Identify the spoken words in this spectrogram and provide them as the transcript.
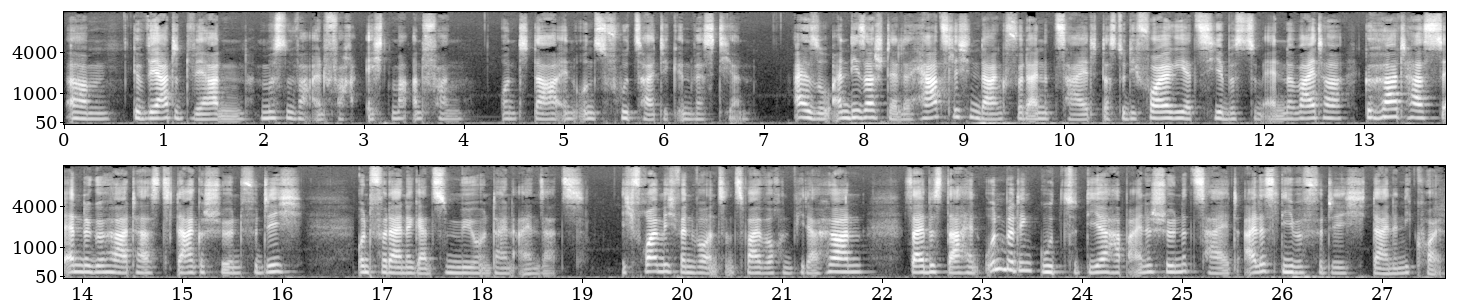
ähm, werden, müssen wir einfach echt mal anfangen und da in uns frühzeitig investieren. Also an dieser Stelle herzlichen Dank für deine Zeit, dass du die Folge jetzt hier bis zum Ende weiter gehört hast, zu Ende gehört hast. Dankeschön für dich und für deine ganze Mühe und deinen Einsatz. Ich freue mich, wenn wir uns in zwei Wochen wieder hören. Sei bis dahin unbedingt gut zu dir, hab eine schöne Zeit. Alles Liebe für dich, deine Nicole.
